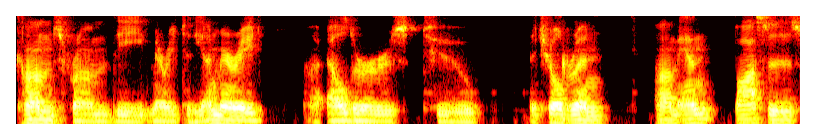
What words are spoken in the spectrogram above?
comes from the married to the unmarried, uh, elders to the children, um, and bosses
